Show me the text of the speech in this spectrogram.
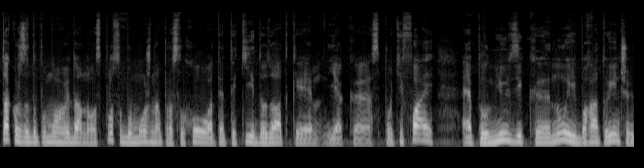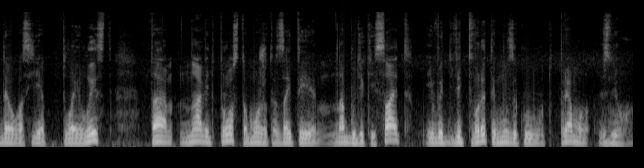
Також за допомогою даного способу можна прослуховувати такі додатки, як е, Spotify, Apple Music, е, ну і багато інших, де у вас є плейлист. Та навіть просто можете зайти на будь-який сайт і відтворити музику от прямо з нього.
